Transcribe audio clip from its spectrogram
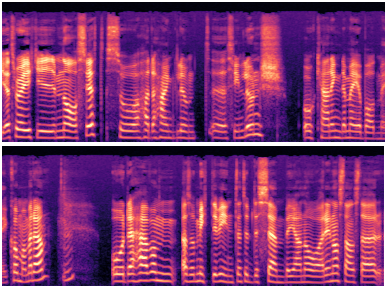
jag tror jag gick i gymnasiet så hade han glömt sin lunch och han ringde mig och bad mig komma med den. Mm. och det här var alltså mitt i vintern, typ december, januari någonstans där.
